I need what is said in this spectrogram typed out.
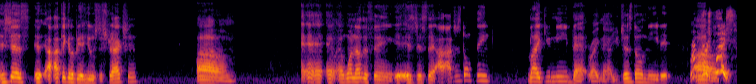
it's just it, I think it'll be a huge distraction. Um and, and, and one other thing is just that I, I, just don't think like you need that right now. You just don't need it. We're in first uh, place.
